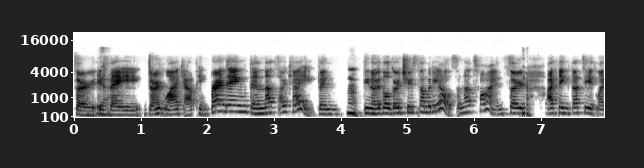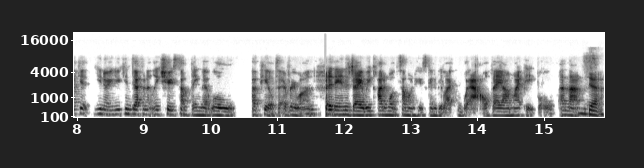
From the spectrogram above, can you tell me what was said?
So if Yeah. they don't like our pink branding, then that's okay. Then Hmm. you know they'll go choose somebody else, and that's fine. So Yeah. I think that's it. Like it, you know, you can definitely choose something that will appeal to everyone. But at the end of the day, we kind of want someone who's going to be like, wow, they are my people. And that's Yeah.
